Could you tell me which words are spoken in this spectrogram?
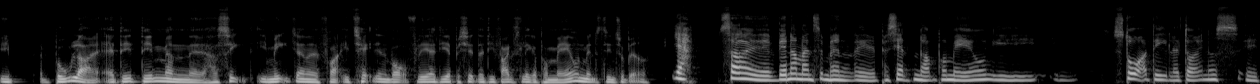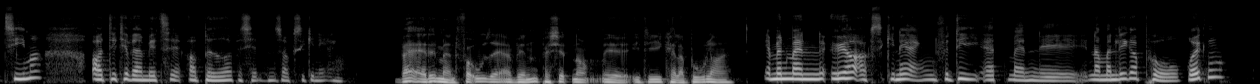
I buleje, er det det, man øh, har set i medierne fra Italien, hvor flere af de her patienter, de faktisk ligger på maven, mens de er intuberet? Ja, så øh, vender man simpelthen øh, patienten om på maven i en stor del af døgnets øh, timer, og det kan være med til at bedre patientens oxygenering. Hvad er det, man får ud af at vende patienten om øh, i de, I kalder buleje? Jamen, man øger oxygeneringen, fordi at man, øh, når man ligger på ryggen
